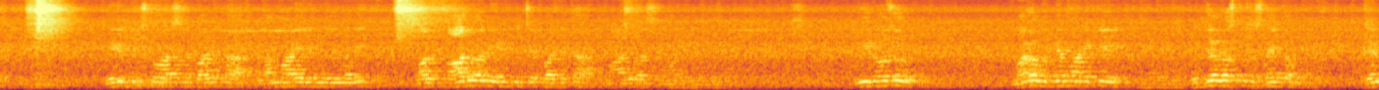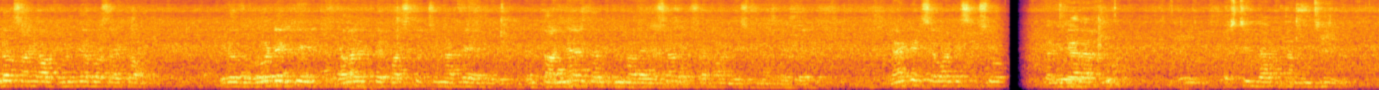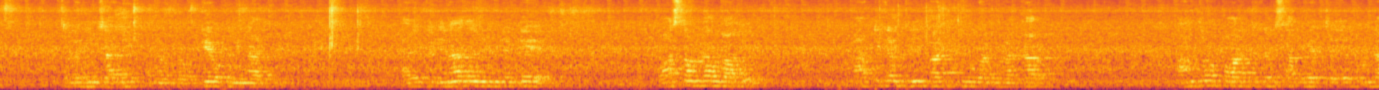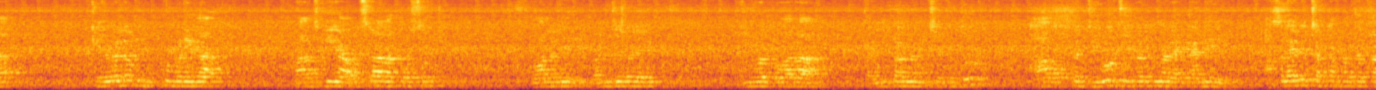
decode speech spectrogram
నిరూపించుకోవాల్సిన బాధ్యత లంబాడీల మీద ఉన్నది. వాళ్ళు కాదు అని నిరూపించే బాధ్యత మా ఆదివాసీ ఈరోజు మరో ఉద్యమానికి ఉద్యోగస్తులు సైతం జనరల్ సంఘాల కుటుంబ సైతం ఈరోజు రోడ్డెక్కి గలవెత్తే పరిస్థితి వచ్చిందంటే ఎంత అన్యాయం జరుగుతుందనే విషయాన్ని ఒకసారి మనం తీసుకున్నట్లయితే నైన్టీన్ సెవెంటీ సిక్స్ అధికారాలను ఎస్టీ జాబితా నుంచి తొలగించాలి అన్న ఒక ఒకే ఒక నినాదం. ఆ యొక్క నినాదం ఏంటంటే వాస్తవంగా వారు ఆర్టికల్ త్రీ ఫార్టీ టూ వాటి ప్రకారం ఆంథ్రోపాలజికల్ సర్వే చేయకుండా కేవలం ముక్కుబడిగా రాజకీయ అవసరాల కోసం వాళ్ళని వన్ జీరో ఎయిట్ జీవో ద్వారా పరిపాలన చెబుతూ ఆ ఒక్క జీవో చూపెడుతున్నారే కానీ అసలైన చట్టబద్ధత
